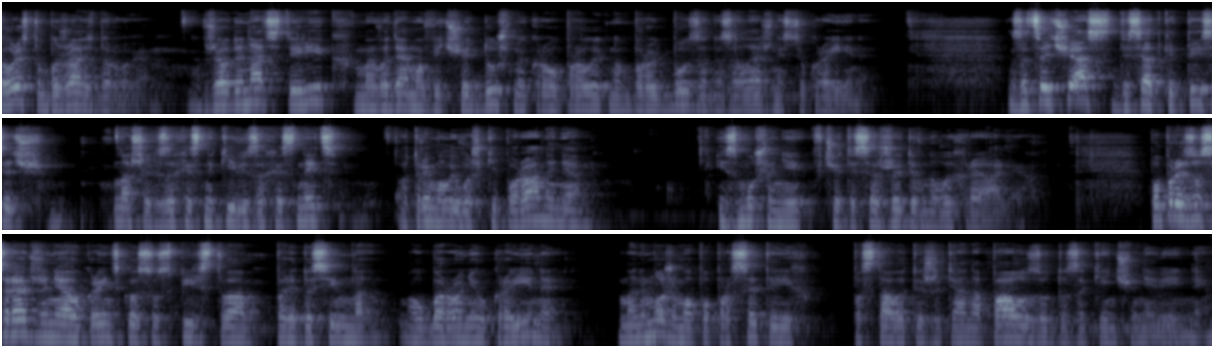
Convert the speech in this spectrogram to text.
Товариство бажаю здоров'я. Вже 11 рік ми ведемо відчайдушну кровопролитну боротьбу за незалежність України. За цей час десятки тисяч наших захисників і захисниць отримали важкі поранення і змушені вчитися жити в нових реаліях. Попри зосередження українського суспільства, передусім на обороні України, ми не можемо попросити їх поставити життя на паузу до закінчення війни.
